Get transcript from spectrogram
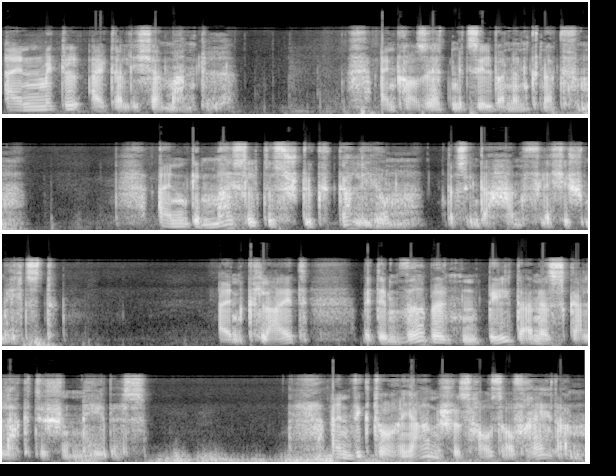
Ein mittelalterlicher Mantel. Ein Korsett mit silbernen Knöpfen. Ein gemeißeltes Stück Gallium, das in der Handfläche schmilzt. Ein Kleid mit dem wirbelnden Bild eines galaktischen Nebels. Ein viktorianisches Haus auf Rädern.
